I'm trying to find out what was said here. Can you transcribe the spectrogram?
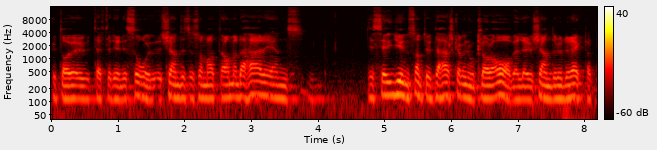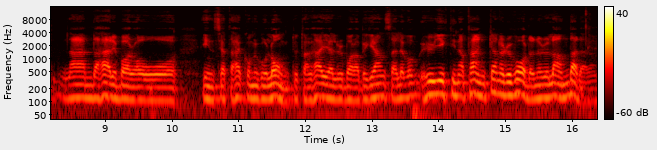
utav, ut efter det ni såg? Kändes det som att ja, men det här är en det ser gynnsamt ut, det här ska vi nog klara av? Eller kände du direkt att nej, det här är bara att inse att det här kommer gå långt, utan här gäller det bara att begränsa? Eller hur gick dina tankar när du var där, när du landade där?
